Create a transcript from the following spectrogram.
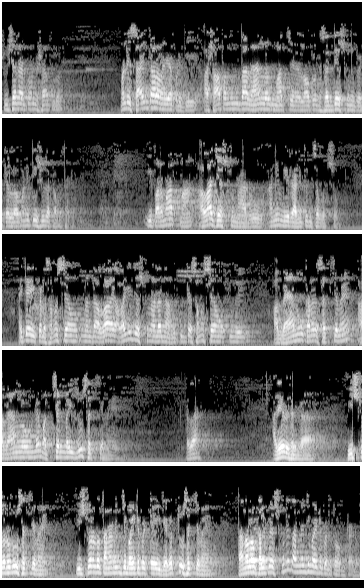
చూశారా అటువంటి షాపులు? మళ్ళీ సాయంకాలం అయ్యేప్పటికీ ఆ షాప్ అంతా వ్యాన్లోకి మార్చే లోపలికి సర్దేసుకుని పెట్టే లోపలి తీసుకుదక్కపోతాడు ఈ పరమాత్మ అలా చేస్తున్నాడు అని మీరు అనిపించవచ్చు. అయితే ఇక్కడ సమస్య ఏమవుతుందంటే అలా అలాగే చేస్తున్నాడని అనుకుంటే సమస్య ఏమవుతుంది? ఆ వ్యాను కర సత్యమే ఆ వ్యాన్లో ఉండే మర్చెండైజు సత్యమే. కదా? అదేవిధంగా ఈశ్వరుడు సత్యమే ఈశ్వరుడు తన నుంచి బయటపెట్టే ఈ జగత్తు సత్యమే. తనలో కలిపేసుకుని తన నుంచి బయట పెడుతూ ఉంటాడు.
